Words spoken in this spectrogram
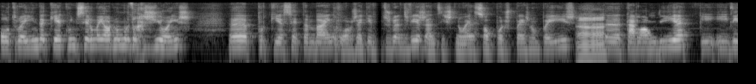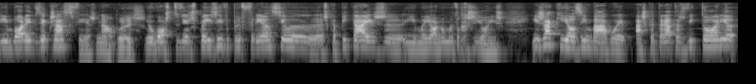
outro ainda que é conhecer o maior número de regiões porque esse é também o objetivo dos grandes viajantes. Isto não é só pôr os pés num país, uh, estar lá um dia e, e vir embora e dizer que já se fez. Não. Pois. Eu gosto de ver os países e, de preferência, as capitais e o maior número de regiões. E já aqui ao Zimbábue, às Cataratas de Vitória,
